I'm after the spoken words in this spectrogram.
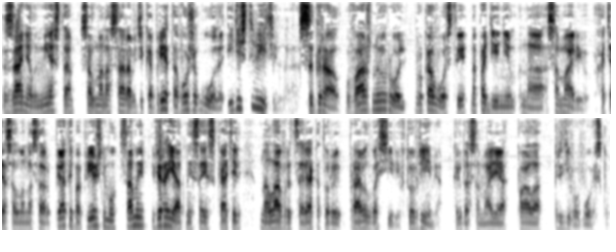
занял место Салманасара в декабре того же года и действительно сыграл важную роль в руководстве нападением на Самарию, хотя Салманасар V по-прежнему самый вероятный соискатель на лавры царя, который правил в Ассирии в то время, когда Самария пала пред его войском.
